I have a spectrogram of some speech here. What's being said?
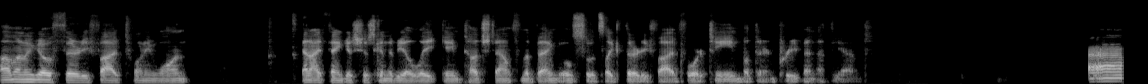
I'm going to go 35 21. And I think it's just going to be a late game touchdown from the Bengals. So it's like 35 14, but they're in prevent at the end. Uh,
